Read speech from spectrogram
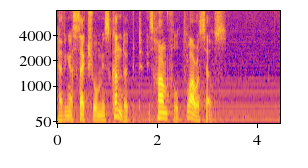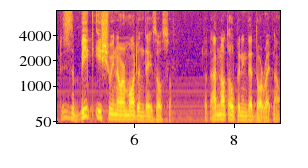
Having a sexual misconduct is harmful to ourselves. This is a big issue in our modern days also. But I'm not opening that door right now.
